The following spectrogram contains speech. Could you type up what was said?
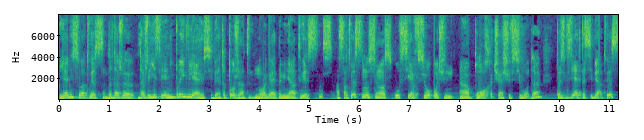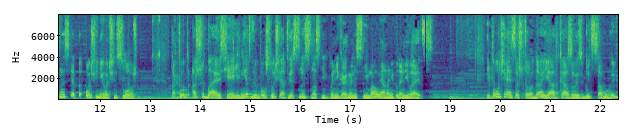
я несу ответственность. Да даже, даже если я не проявляю себя, это тоже от, налагает на меня ответственность. А с ответственностью у нас у всех все очень э, плохо чаще всего, да? То есть взять на себя ответственность – это очень и очень сложно. Так вот, ошибаюсь я или нет, в любом случае ответственность нас никто никогда не снимал, и она никуда не девается. И получается что, да, я отказываюсь быть собой,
